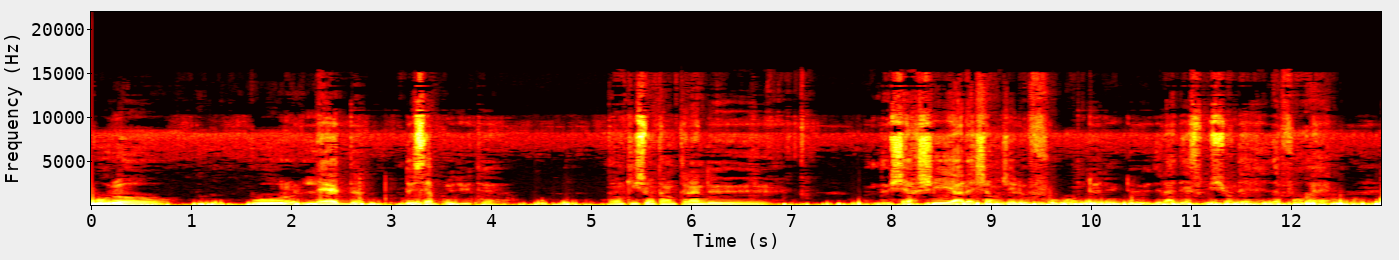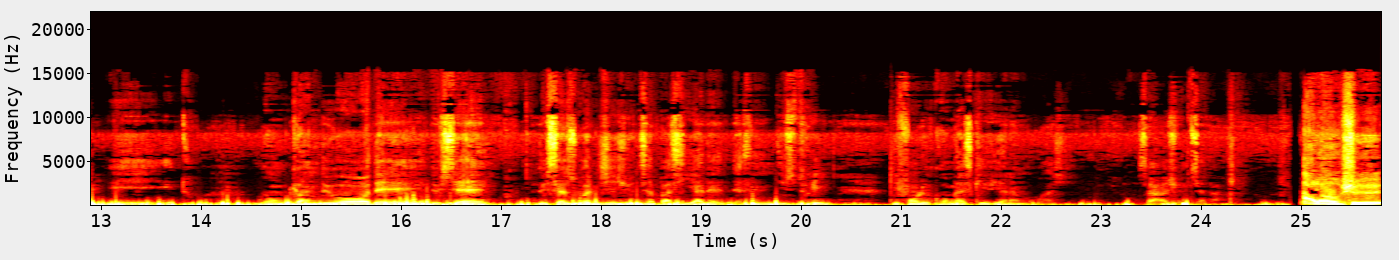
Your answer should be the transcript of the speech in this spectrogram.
pour, euh, pour l'aide de ces producteurs. Donc ils sont en train de, de chercher à aller changer le fou compte tenu de, la destruction des, forêts et, tout. Donc en dehors de, ces, de ces ONG, je ne sais pas s'il y a des industries qui font le commerce, qui viennent encourager. Ça, je ne sais pas. Alors, je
